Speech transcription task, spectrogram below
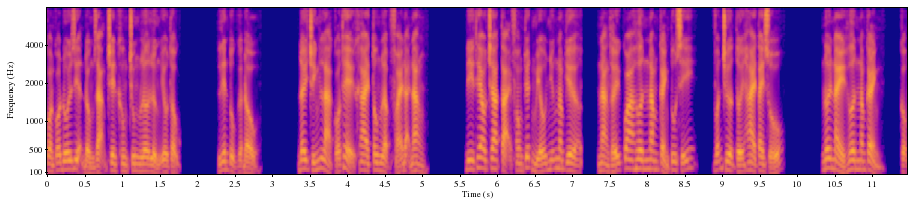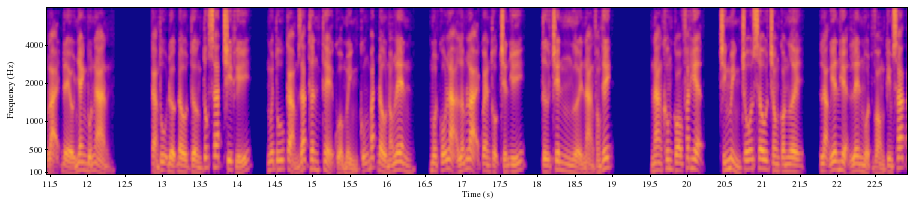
còn có đối diện đồng dạng trên không trung lơ lửng yêu tộc. Liên tục gật đầu. Đây chính là có thể khai tông lập phái đại năng. Đi theo cha tại phong tuyết miếu những năm kia, nàng thấy qua hơn năm cảnh tu sĩ, vẫn chưa tới hai tay số. Nơi này hơn năm cảnh cộng lại đều nhanh bốn ngàn. Cảm thụ được đầu tường túc sát chi khí, nguyễn tú cảm giác thân thể của mình cũng bắt đầu nóng lên, một cố lạ lẫm lại quen thuộc chiến ý từ trên người nàng phong thích. Nàng không có phát hiện, chính mình chỗ sâu trong con người, lặng yên hiện lên một vòng kim sắc.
